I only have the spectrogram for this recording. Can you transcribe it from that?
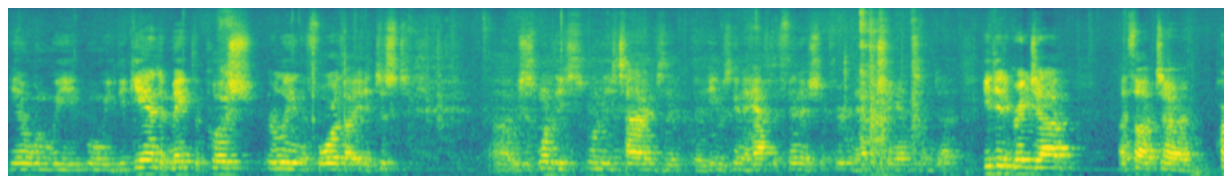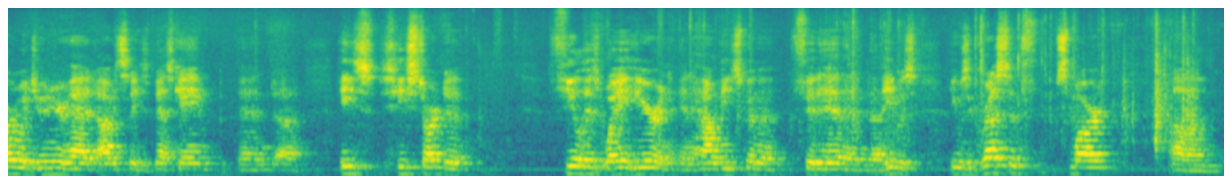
you know, when we, when we began to make the push early in the fourth, I, it just, uh, it was just one of these, one of these times that, that he was going to have to finish if we are going to have a chance. And uh, he did a great job. I thought uh, Hardaway Jr. had obviously his best game, and uh, he's he's starting to feel his way here and, and how he's going to fit in. And uh, he was he was aggressive, smart, um,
